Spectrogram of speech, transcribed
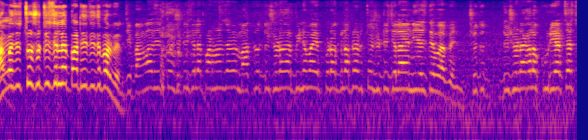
বাংলাদেশের চৌষট্টি জেলায় পাঠিয়ে দিতে পারবেন জি বাংলাদেশের চৌষট্টি জেলায় পাঠানো যাবে মাত্র দুইশো টাকার বিনিময়ে প্রোডাক্টগুলো আপনার চৌষট্টি জেলায় নিয়ে যেতে পারবেন শুধু দুশো টাকা হলো কুরিয়ার চার্জ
